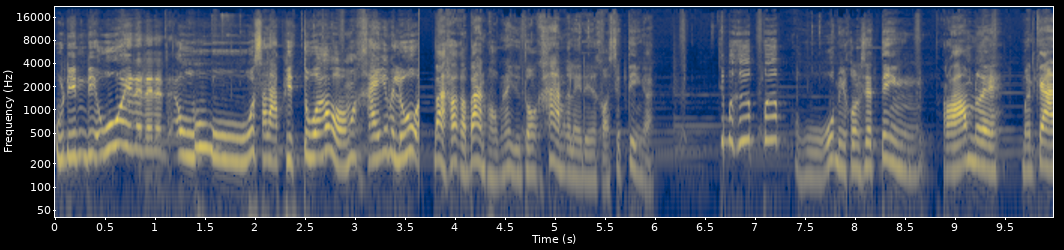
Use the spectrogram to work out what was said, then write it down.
อูดินดิอุ้ยเดี๋ยเดี๋ยวเดี๋ยวโอ้โหสลับผิดตัวครับผมใครก็ไม่รู้บ้านเขากับบ้านผมเนะอยู่ตรงข้ามกันเลยเดี๋ยวขอเซตติ้งก่อนจิ๊บปึ๊บปึ๊บโอ้โหมีคนเซตติ้งพร้อมเลยเหมือนกัน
